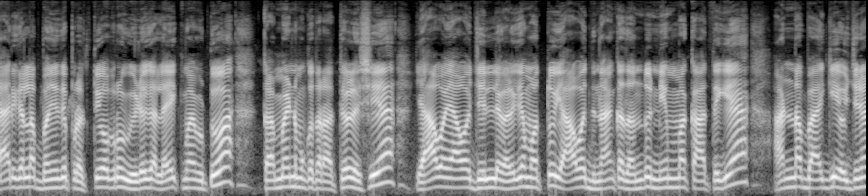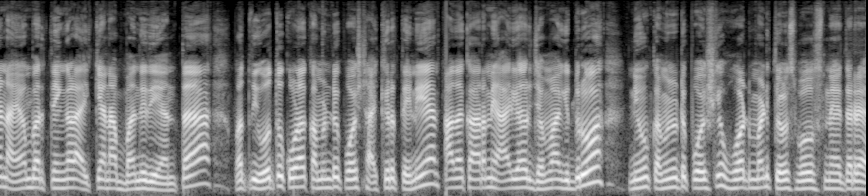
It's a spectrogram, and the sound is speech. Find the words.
ಯಾರಿಗೆಲ್ಲ ಬಂದಿದೆ ಪ್ರತಿಯೊಬ್ಬರು ವಿಡಿಯೋಗೆ ಲೈಕ್ ಮಾಡಿಬಿಟ್ಟು ಕಮೆಂಟ್ ಮುಖಾಂತರ ತಿಳಿಸಿ ಯಾವ ಯಾವ ಜಿಲ್ಲೆಗಳಿಗೆ ಮತ್ತು ಯಾವ ದಿನಾಂಕದಂದು ನಿಮ್ಮ ಖಾತೆಗೆ ಅನ್ನಭಾಗ್ಯ ಯೋಜನೆ ನವೆಂಬರ್ ತಿಂಗಳ ಅಕ್ಕಿಯನ್ನ ಬಂದಿದೆ ಅಂತ ಮತ್ತು ಇವತ್ತು ಕೂಡ ಕಮ್ಯುನಿಟಿ ಪೋಸ್ಟ್ ಹಾಕಿರ್ತೀನಿ. ಆದ ಕಾರಣ ಯಾರ್ಯಾರು ಜಮಾ ಆಗಿದ್ರು ನೀವು ಕಮ್ಯುನಿಟಿ ಪೋಸ್ಟ್ಗೆ ವೋಟ್ ಮಾಡಿ ತಿಳಿಸ್ಬೋದು ಸ್ನೇಹಿತರೆ.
